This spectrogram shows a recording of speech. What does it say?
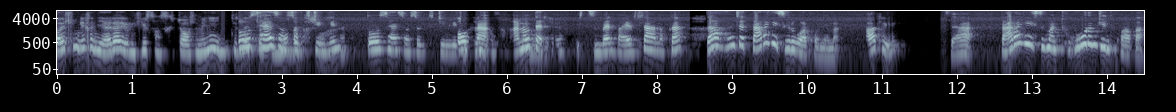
хоёлынгийнх нь яриа ер нь хэр сонсогч бол миний интернет сайн сонсогдож байна дуу сайн сонсогдож байна гэж манай ануудаар ичсэн байна. Баярлалаа анука. За хоёлаа дараагийн хэсэг рүү орох юм аа. Аа тийм. За дараагийн хэсэг маань төхөөрөмжийн тухай байгаа.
